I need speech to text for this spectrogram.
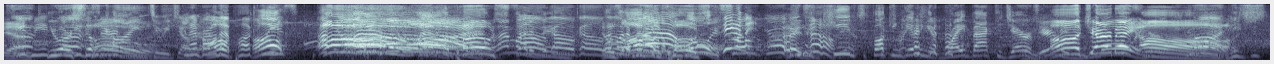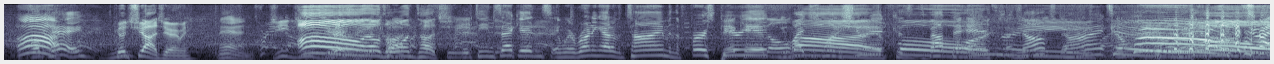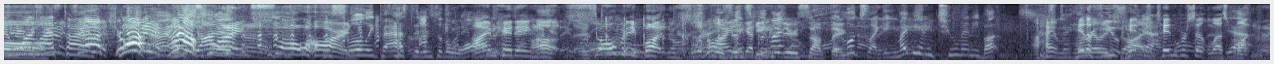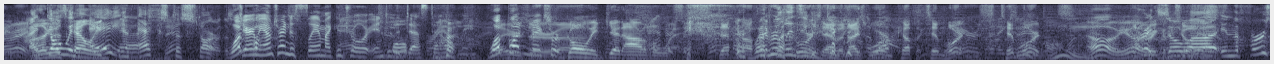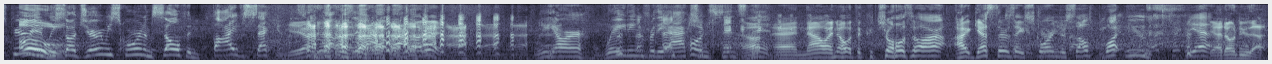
Yeah. Excuse me. You are so Sir. kind to each other. Can I borrow that puck, oh. please? Oh! Off the That might have been. go, go. It was might off have the been a post. goal. Damn Damn it. it. Good. He keeps fucking giving it right back to Jeremy. Jeremy's Oh, Jeremy! mauling Oh. He's just Ah. okay, Good shot, Jeremy. Man. Oh, that was a one touch. 15 seconds, and we're running out of time in the first period. You might just want to shoot it because it's about to four, end. no, three, all right. two. Oh. Try one last time. Try it. All right, I'm trying so hard. slowly passed it into the wall. I'm hitting Oh, so many buttons trying to get them to do something. It looks like it. You might be hitting too many buttons. I'm Hit a few. trying. Hit ten percent less Yeah. button. All right. I'd go with Kelly. A and X to start. What, Jeremy, I'm trying to slam my controller into the desk to help me. what button makes are, your uh, get out of the way? Stepping off Whatever the Lindsay court was to have a nice warm cup of Tim Hortons. Tim Hortons. Oh, yeah. All right, so uh, in the first period, we Oh. saw Jeremy scoring himself in five seconds. Yeah. That was it. we are waiting for the action since Uh, then. and now I know what the controls are. I guess there's a scoring yourself button. Yeah. Yeah, don't do that.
